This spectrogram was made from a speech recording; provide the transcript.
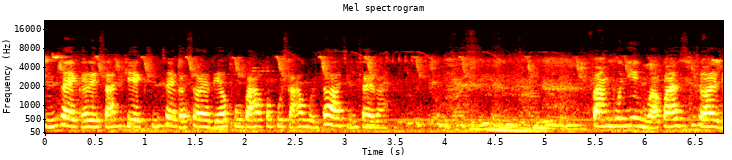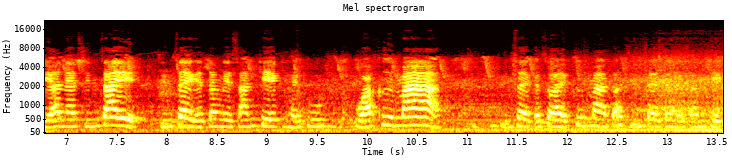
สินใจก็ได้สันเค้กสินใจก็ช่วยเลี้ยงผู้บ่าวกับผู้สาวคนต่อสินใจว่าฟังผู้หญิงบอกว่าช่วยเลี้ยงแน่สินใจสินใจก็จังได้สันเค้กให้ผู้หัวขึ้นมาสินใจก็ช่วยขึ้นมาต่อสินใจจังได้สันเค้ก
